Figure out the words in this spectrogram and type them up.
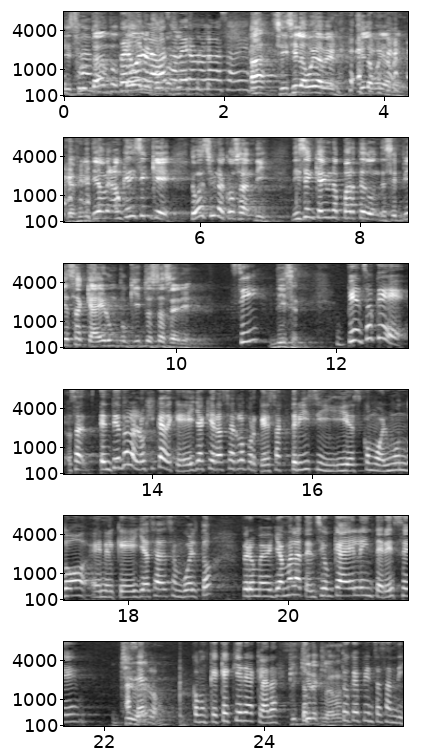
disfrutando Pero bueno, la, ¿la vas a ver o no la vas a ver? Ah, sí, sí la voy a ver, sí la voy a ver, definitivamente. Aunque dicen que, te voy a decir una cosa, Andy, dicen que hay una parte donde se empieza a caer un poquito esta serie. Sí. Dicen. Pienso que, o sea, entiendo la lógica de que ella quiera hacerlo porque es actriz y, es como el mundo en el que ella se ha desenvuelto, pero me llama la atención que a él le interese hacerlo. Como que, ¿qué quiere aclarar? ¿Qué quiere aclarar? ¿Tú qué piensas, Andy?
